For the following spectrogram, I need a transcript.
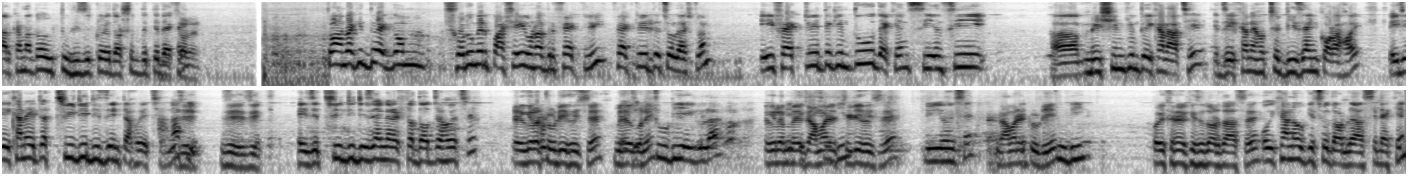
কারখানাটাও একটু ভিজিট করে দর্শকদেরকে দেখাই। তো আমরা কিন্তু একদম শোরুমের পাশেই ওনাদের ফ্যাক্টরি ফ্যাক্টরিতে চলে আসলাম। এই ফ্যাক্টরিতে কিন্তু দেখেন সিএনসি মেশিন কিন্তু এখানে আছে যে এখানে হচ্ছে ডিজাইন করা হয়। এই যে এখানে এটা থ্রি ডি ডিজাইনটা হয়েছে নাকি? জি জি এই যে থ্রি ডি ডিজাইনের একটা দরজা হয়েছে। এগুলো টু ডি হয়েছে মেহগুনি। টু এগুলা। এগুলো গামারি 3D থ্রি ডি হয়েছে থ্রি হয়েছে গামারি টু ডি টু ডি ওইখানে কিছু দরজা আছে। ওইখানেও কিছু দরজা আছে দেখেন।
